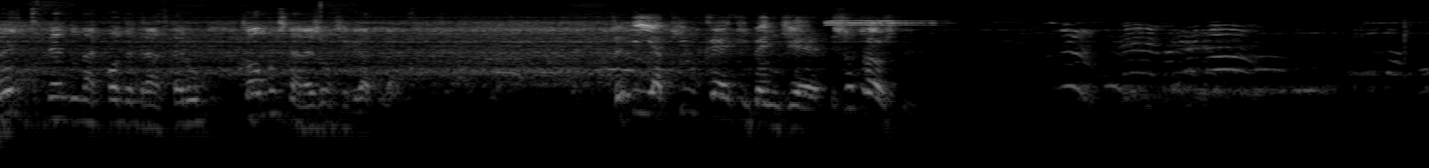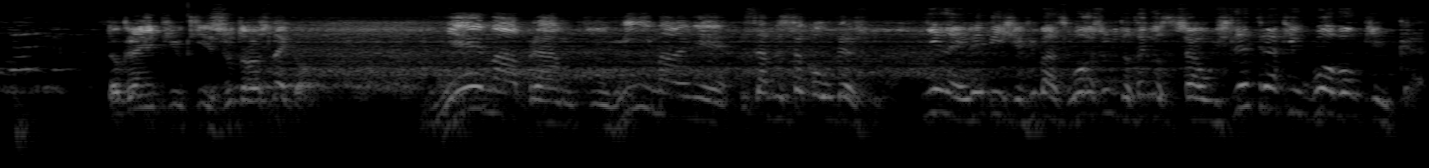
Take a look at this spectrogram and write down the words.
Bez względu na kwotę transferu komuś należą się gratulacje. Wybija piłkę i będzie rzut rożny. Dogranie piłki z rzut rożnego. Nie ma bramki, minimalnie za wysoko uderzył. Nie najlepiej się chyba złożył do tego strzału. Źle trafił głową piłkę.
